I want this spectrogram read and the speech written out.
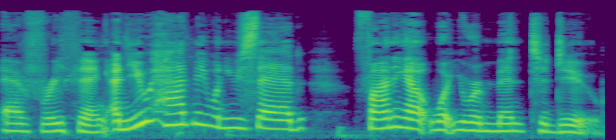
everything. And you had me when you said finding out what you were meant to do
